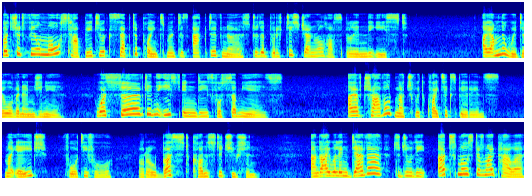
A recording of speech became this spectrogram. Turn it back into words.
but should feel most happy to accept appointment as active nurse to the British General Hospital in the East. I am the widow of an engineer who has served in the East Indies for some years. I have travelled much with quite experience, my age, 44, a robust constitution and I will endeavour to do the utmost of my power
